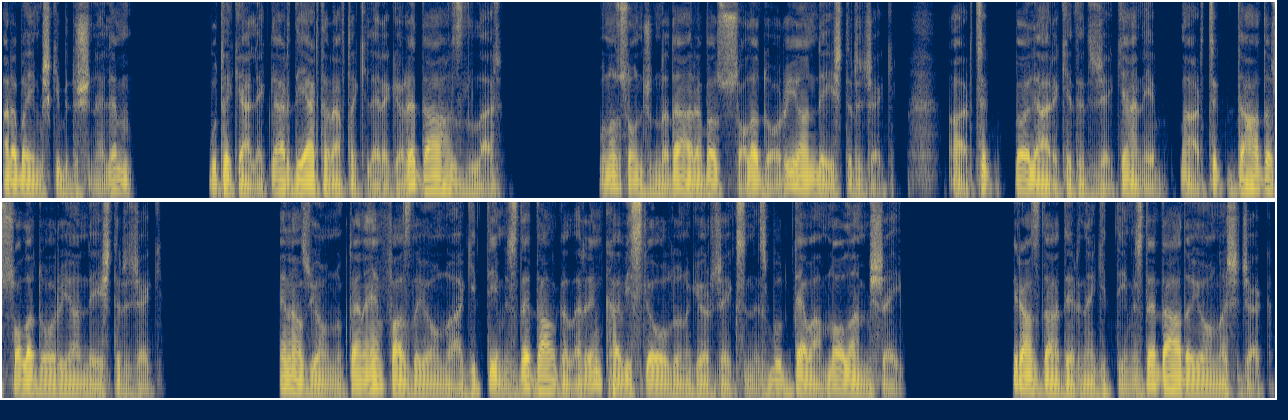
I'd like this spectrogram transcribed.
arabaymış gibi düşünelim. Bu tekerlekler diğer taraftakilere göre daha hızlılar. Bunun sonucunda da araba sola doğru yön değiştirecek. Artık böyle hareket edecek, yani artık daha da sola doğru yön değiştirecek. En az yoğunluktan en fazla yoğunluğa gittiğimizde dalgaların kavisli olduğunu göreceksiniz. Bu devamlı olan bir şey. Biraz daha derine gittiğimizde daha da yoğunlaşacak.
